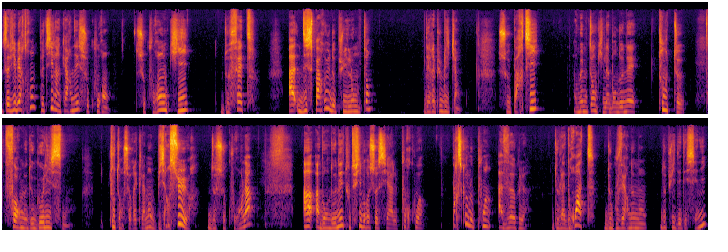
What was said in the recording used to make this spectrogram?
Xavier Bertrand peut-il incarner ce courant? Ce courant qui, de fait, a disparu depuis longtemps des républicains. Ce parti, en même temps qu'il abandonnait toute forme de gaullisme, tout en se réclamant bien sûr de ce courant-là, a abandonné toute fibre sociale. Pourquoi? Parce que le point aveugle de la droite de gouvernement depuis des décennies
